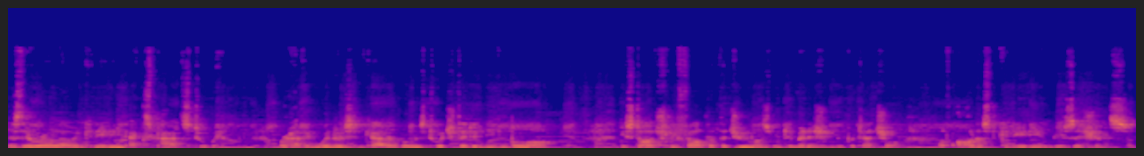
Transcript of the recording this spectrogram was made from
as they were allowing Canadian expats to win or having winners in categories to which they didn't even belong. He staunchly felt that the Junos were diminishing the potential of honest Canadian musicians.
